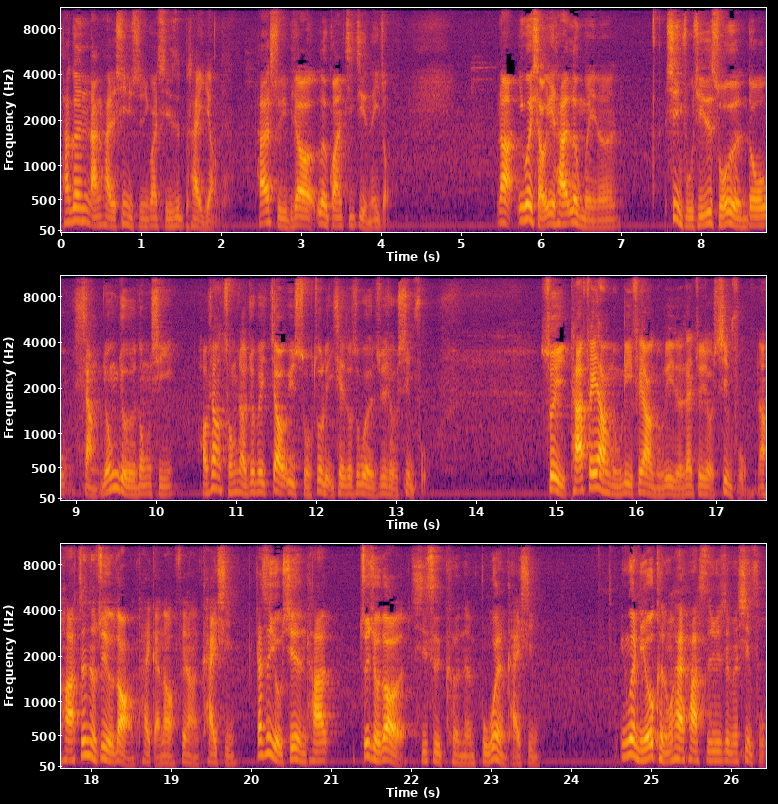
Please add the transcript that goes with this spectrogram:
他跟男孩的心理时间观其实是不太一样的。他属于比较乐观积极的那一种。那因为小叶他认为呢，幸福其实所有人都想拥有的东西，好像从小就被教育所做的一切都是为了追求幸福，所以他非常努力，非常努力的在追求幸福。然后他真的追求到，他也感到非常开心。但是有些人他追求到了，其实可能不会很开心，因为你有可能会害怕失去这份幸福，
